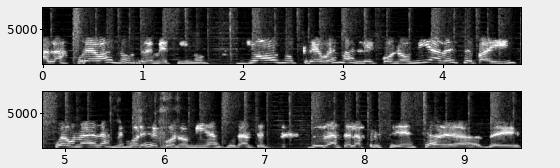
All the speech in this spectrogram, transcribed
a las pruebas nos remetimos. Yo no creo, es más, la economía de este país fue una de las mejores economías durante, durante la presidencia de,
